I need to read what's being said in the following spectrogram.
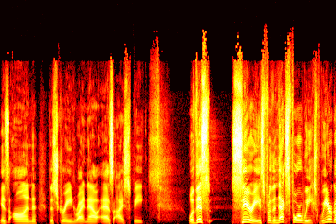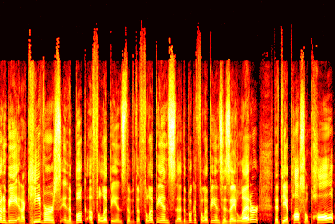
is on the screen right now as I speak. Well, this series for the next four weeks, we are going to be in a key verse in the book of Philippians. The, the Philippians, uh, the book of Philippians is a letter that the apostle Paul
